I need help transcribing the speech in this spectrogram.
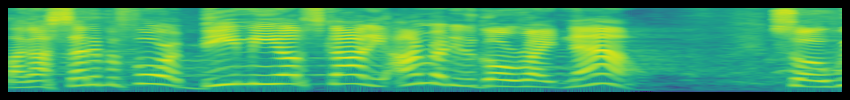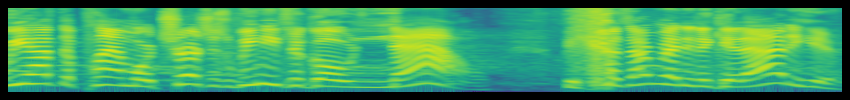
Like I said it before, beam me up, Scotty. I'm ready to go right now. So we have to plant more churches, we need to go now because I'm ready to get out of here.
